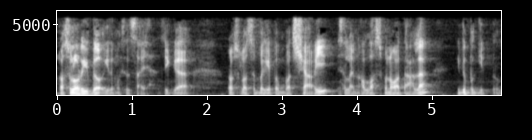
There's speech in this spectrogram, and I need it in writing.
Rasulullah ridho gitu maksud saya. Jika Rasulullah sebagai pembuat syari selain Allah Subhanahu wa taala itu begitu.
